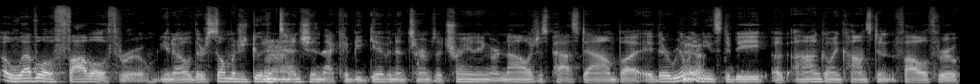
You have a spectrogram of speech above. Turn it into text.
a level of follow through. You know, there's so much good intention that could be given in terms of training or knowledge is passed down, but it, there really Yeah. needs to be a, an ongoing, constant follow through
